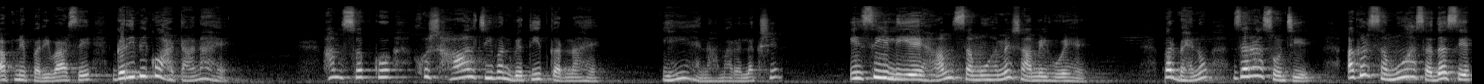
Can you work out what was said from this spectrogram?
अपने परिवार से गरीबी को हटाना है। हम सबको खुशहाल जीवन व्यतीत करना है। यही है ना हमारा लक्ष्य। इसीलिए हम समूह में शामिल हुए हैं। पर बहनों, जरा सोचिए, अगर समूह सदस्य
